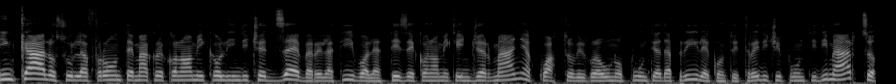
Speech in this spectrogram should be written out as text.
In calo sul fronte macroeconomico l'indice ZEV relativo alle attese economiche in Germania, 4,1 punti ad aprile contro i 13 punti di marzo,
